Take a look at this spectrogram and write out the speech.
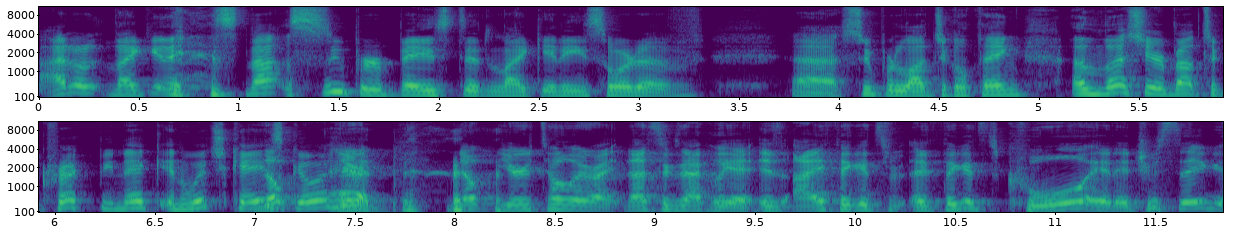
I don't like it's not super based in like any sort of uh, super logical thing, unless you're about to correct me, Nick. In which case, Nope, go you're- ahead. nope, you're totally right. That's exactly it. Is I think it's I think it's cool and interesting,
